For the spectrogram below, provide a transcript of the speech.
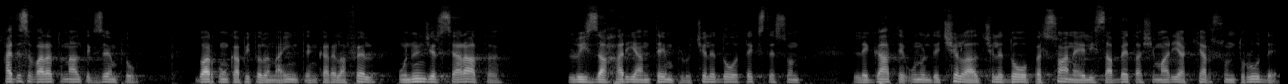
Haideți să vă arăt un alt exemplu, doar cu un capitol înainte, în care la fel un înger se arată lui Zaharia în templu. Cele două texte sunt legate unul de celălalt, cele două persoane, Elisabeta și Maria, chiar sunt rude.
